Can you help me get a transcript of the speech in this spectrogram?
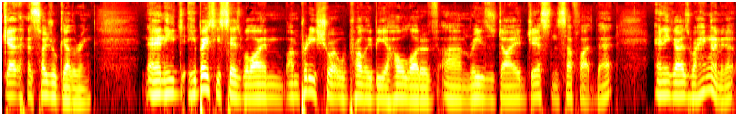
ga- social gathering. And he he basically says, "Well, I'm I'm pretty sure it will probably be a whole lot of um, Reader's Digest and stuff like that." And he goes, "Well, hang on a minute.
